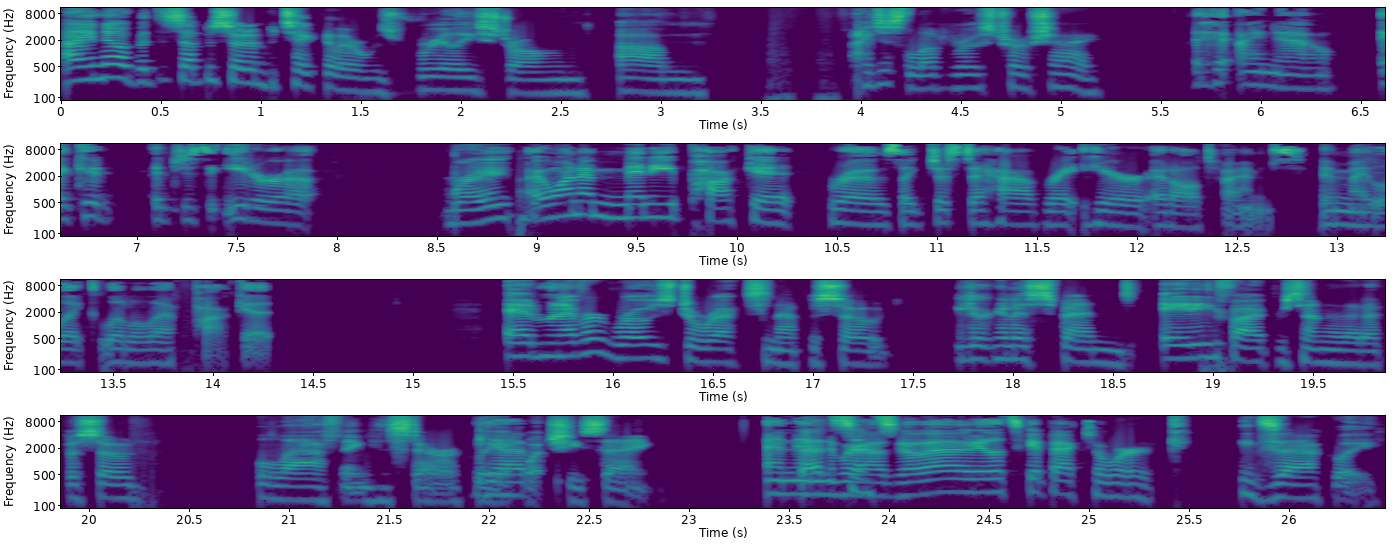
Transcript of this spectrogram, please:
I know, but this episode in particular was really strong. Um, I just love Rose Troche, I know. I could I just eat her up. right? I want a mini pocket rose, like just to have right here at all times in my like little left pocket. And whenever Rose directs an episode, you're going to spend 85% of that episode laughing hysterically at what she's saying. And then That I'll sense- go, oh, let's get back to work. Exactly.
